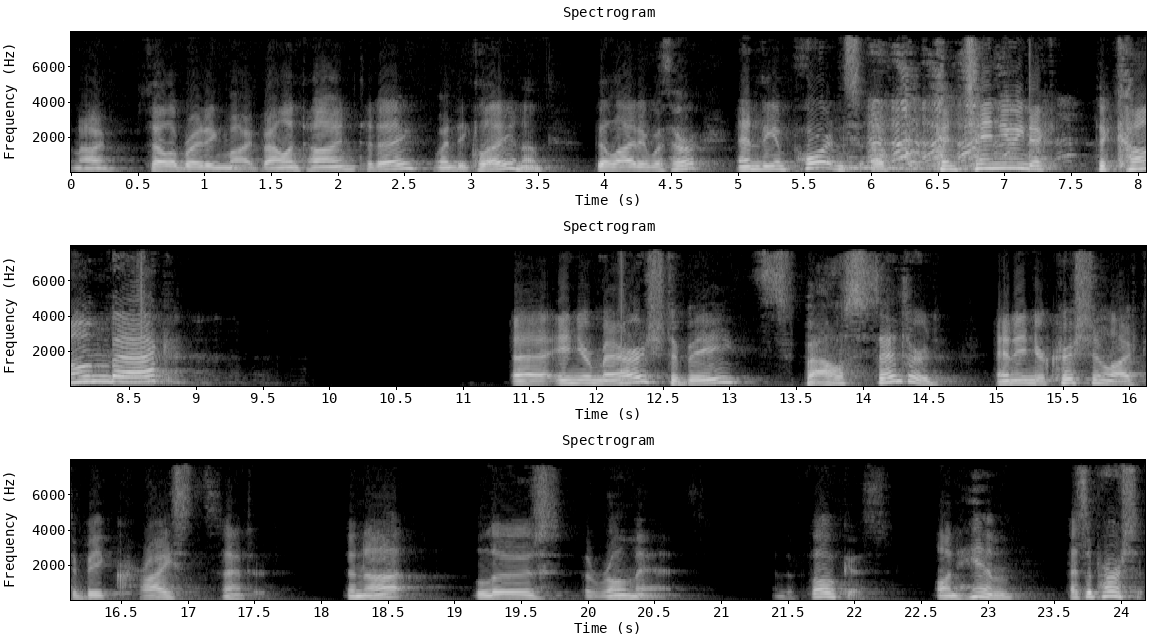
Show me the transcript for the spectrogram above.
And I'm celebrating my Valentine today, Wendy Clay, and I'm delighted with her. And the importance of continuing to to come back uh, in your marriage to be spouse centered, and in your Christian life to be Christ centered. To not lose the romance and the focus on Him as a person.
